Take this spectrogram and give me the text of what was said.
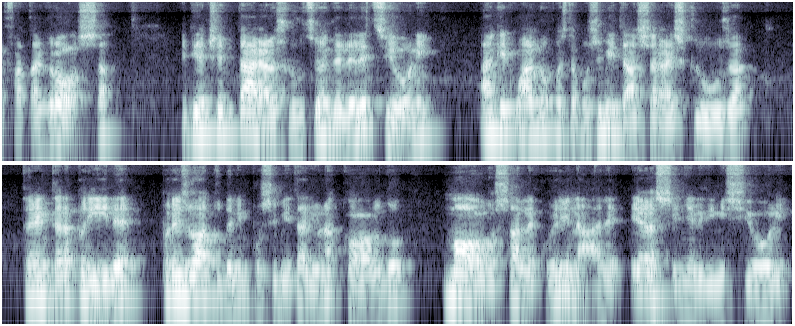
fatta grossa, e di accettare la soluzione delle elezioni anche quando questa possibilità sarà esclusa. 30 aprile, preso atto dell'impossibilità di un accordo, Moro sale al Quirinale e rassegna le dimissioni.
